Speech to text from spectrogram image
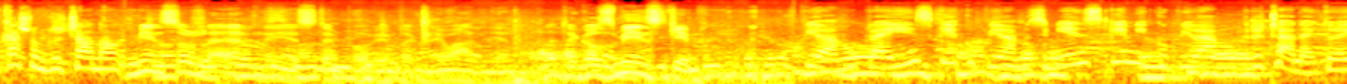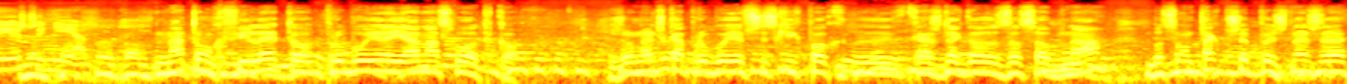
kaszą gryczaną. Mięsożerny jestem, powiem tak nieładnie, no, dlatego z mięskiem. Kupiłam ukraińskie, kupiłam z mięskiem i kupiłam gryczane, które jeszcze nie jadłam. Na tą chwilę to próbuję ja na słodko. Żoneczka próbuje wszystkich, po, każdego z osobna, bo są tak przepyszne, że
